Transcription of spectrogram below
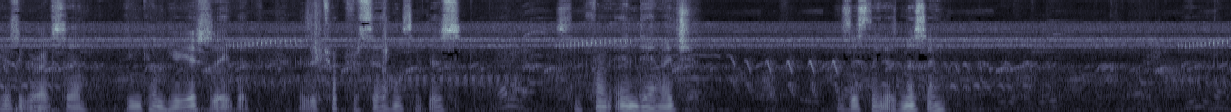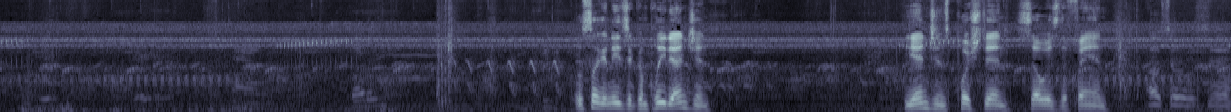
Here's a garage sale. Didn't come here yesterday, but there's a truck for sale. Looks like there's some front end damage. Because this thing is missing. Looks like it needs a complete engine. The engine's pushed in, so is the fan. Oh, so it was uh,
